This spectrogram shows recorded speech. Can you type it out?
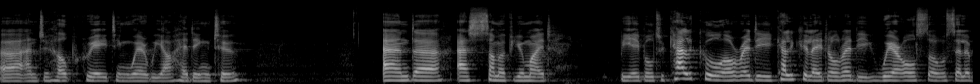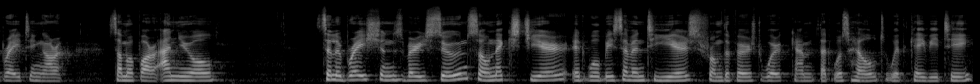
uh, and to help creating where we are heading to. And uh, as some of you might be able to calculate already, calculate already, we are also celebrating our, some of our annual celebrations very soon. So next year it will be 70 years from the first work camp that was held with KVT,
